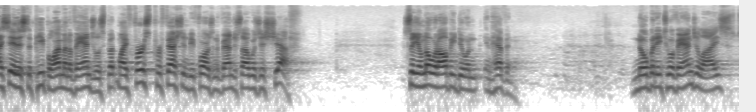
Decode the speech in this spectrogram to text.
I say this to people, I'm an evangelist, but my first profession before I was an evangelist, I was a chef. So you'll know what I'll be doing in heaven. Nobody to evangelize.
